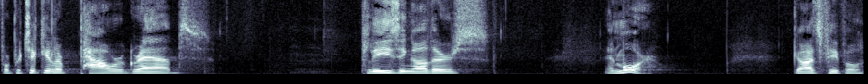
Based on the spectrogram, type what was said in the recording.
for particular power grabs, pleasing others, and more. God's people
